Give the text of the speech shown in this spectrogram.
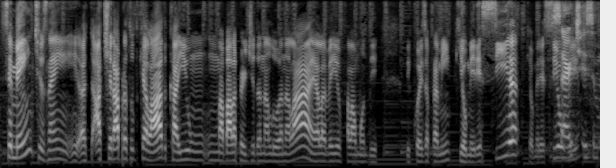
sementes, né, atirar pra tudo que é lado, caiu um- uma bala perdida na Luana lá, ela veio falar um monte de, de coisa pra mim que eu merecia, que eu merecia ouvir. Certíssimo.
